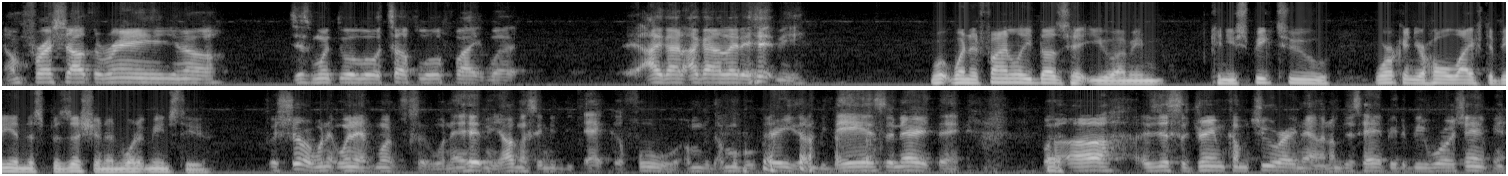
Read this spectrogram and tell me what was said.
I'm fresh out the rain. You know, just went through a little tough little fight, but I got I gotta let it hit me when it finally does hit you, I mean, can you speak to working your whole life to be in this position and what it means to you? For sure. When it when it when, when it hit me, y'all gonna see me act a fool. I'm, I'm gonna go crazy. I'm gonna be dancing and everything. But uh, it's just a dream come true right now, and I'm just happy to be world champion.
